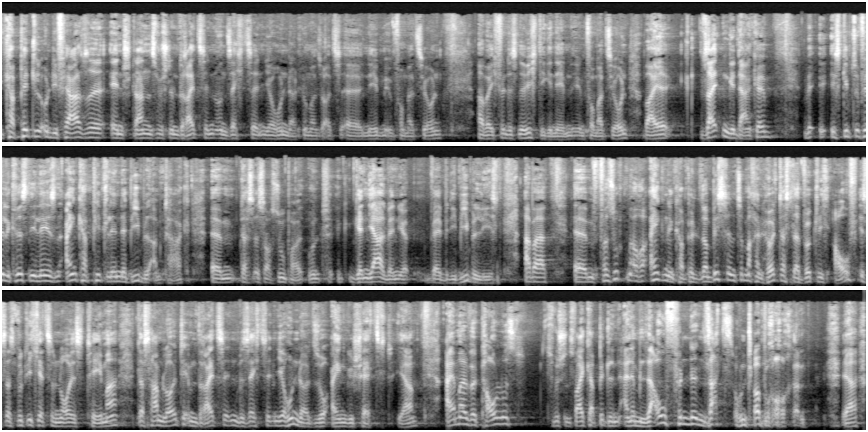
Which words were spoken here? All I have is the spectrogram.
die Kapitel und die Verse entstanden zwischen dem 13. und 16. Jahrhundert, nur mal so als äh, Nebeninformation. Aber ich finde es eine wichtige Nebeninformation, weil Seitengedanke, es gibt so viele Christen, die lesen ein Kapitel in der Bibel am Tag. Ähm, das ist auch super und genial, wenn ihr, wenn ihr die Bibel liest. Aber ähm, versucht mal eure eigenen Kapitel so ein bisschen zu machen. Hört das da wirklich auf? Ist das wirklich jetzt ein neues Thema? Das haben Leute im 13. bis 16. Jahrhundert so eingeschätzt. Ja, Einmal wird Paulus zwischen zwei Kapiteln in einem laufenden Satz unterbrochen. Ja,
